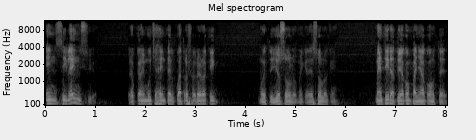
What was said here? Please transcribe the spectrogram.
en silencio. Creo que hay mucha gente del 4 de febrero aquí. Estoy yo solo, me quedé solo aquí. Mentira, estoy acompañado con ustedes.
